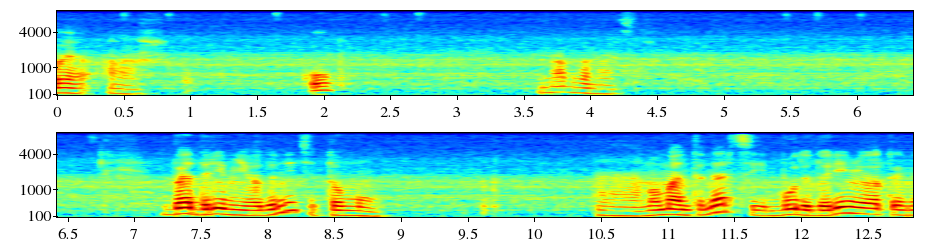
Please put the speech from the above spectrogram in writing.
BH куб на 12. B дорівнює одиниці, тому е, момент інерції буде дорівнювати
